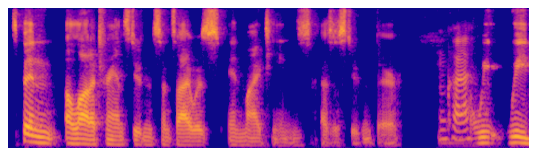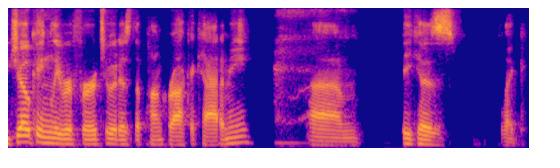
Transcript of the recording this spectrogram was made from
it's been a lot of trans students since I was in my teens as a student there. Okay. We we jokingly refer to it as the Punk Rock Academy um, because like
